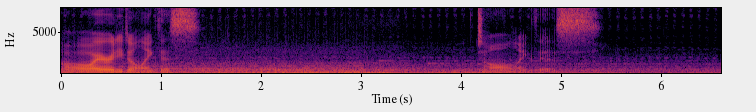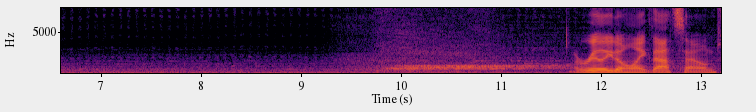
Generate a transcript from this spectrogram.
Oh, I already don't like this. This. I really don't like that sound.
